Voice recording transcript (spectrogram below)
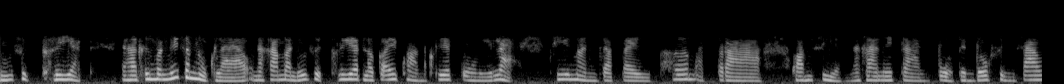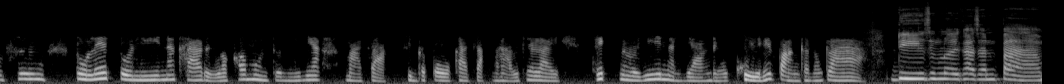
รู้สึกเครียด นะคะคือมันไม่สนุกแล้วนะคะ มันรู้สึกเครียดแล้วก็ไอ้ความเครียดตรงนี้แหละ ที่มันจะไปเพิ่มอัตราความเสี่ยงนะคะ ในการป่วยเป็นโรคซึมเศร้า ซึ่งตัวเลขตัวนี้นะคะ หรือว่าข้อมูลตัวนี้เนี่ยมาจากสิงคโปร์ค่ะจากมหาวิทยาลัยเทคโนโลยีนันยางเดี๋ยวคุยให้ฟังค่ะน้องปลา ดีจังเลยค่ะจันปาม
